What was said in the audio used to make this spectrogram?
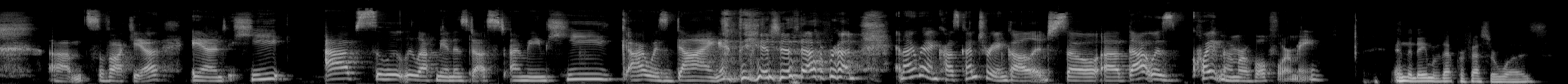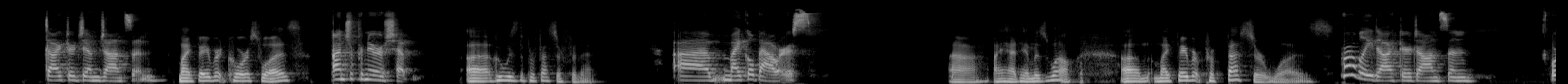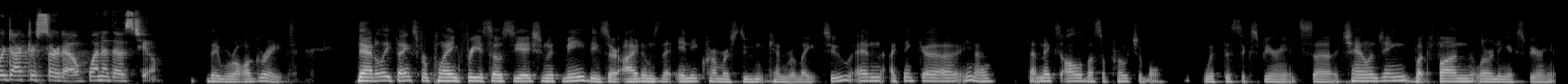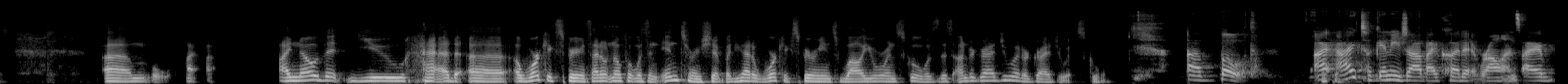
um, Slovakia, and he absolutely left me in his dust. I mean, he, I was dying at the end of that run, and I ran cross country in college, so uh, that was quite memorable for me. And the name of that professor was? Dr. Jim Johnson. My favorite course was? Entrepreneurship. Uh, who was the professor for that? Uh, Michael Bowers. Uh, I had him as well. Um, my favorite professor was? Probably Dr. Johnson or Dr. Certo, one of those two. They were all great. Natalie, thanks for playing free association with me. These are items that any Crummer student can relate to. And I think, uh, you know, that makes all of us approachable with this experience. Uh, challenging but fun learning experience. Um, I, I know that you had a, a, work experience. I don't know if it was an internship, but you had a work experience while you were in school. Was this undergraduate or graduate school? Uh, both. Okay. I, I, took any job I could at Rollins. I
